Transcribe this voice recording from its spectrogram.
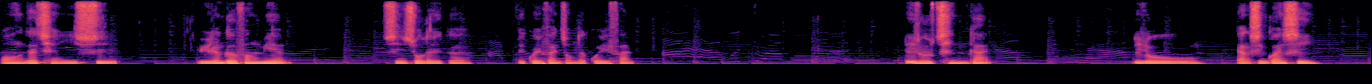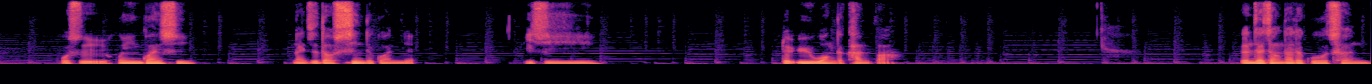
往往在潜意识与人格方面，形塑了一个被规范中的规范。例如情感，例如两性关系，或是婚姻关系，乃至到性的观念，以及对欲望的看法。人在长大的过程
